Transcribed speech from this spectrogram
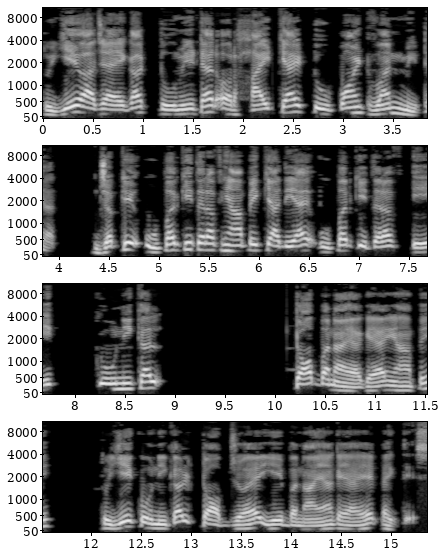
तो ये आ जाएगा टू मीटर और हाइट क्या है? टू पॉइंट वन मीटर जबकि ऊपर की तरफ़ यहाँ पे क्या दिया है? ऊपर की तरफ़ एक कोनिकल टॉप बनाया गया है यहाँ पे। तो ये कोनिकल टॉप जो है, ये बनाया गया है लाइक दिस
